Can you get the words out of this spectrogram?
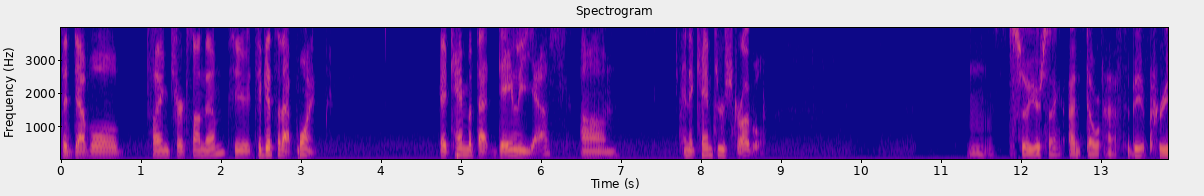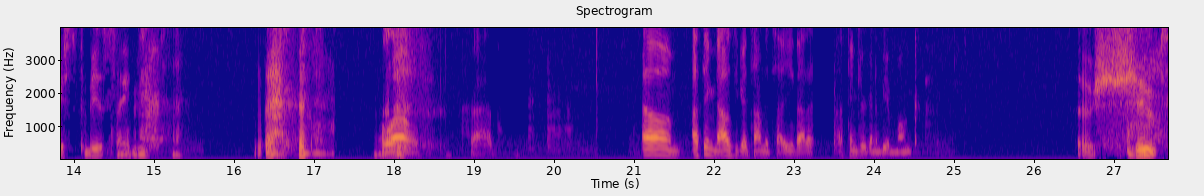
the devil playing tricks on them to to get to that point. It came with that daily yes, um, and it came through struggle. hmm. So you're saying I don't have to be a priest to be a saint? Wow, crab. Um, I think now's a good time to tell you that I, I think you're going to be a monk. Oh shoot!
